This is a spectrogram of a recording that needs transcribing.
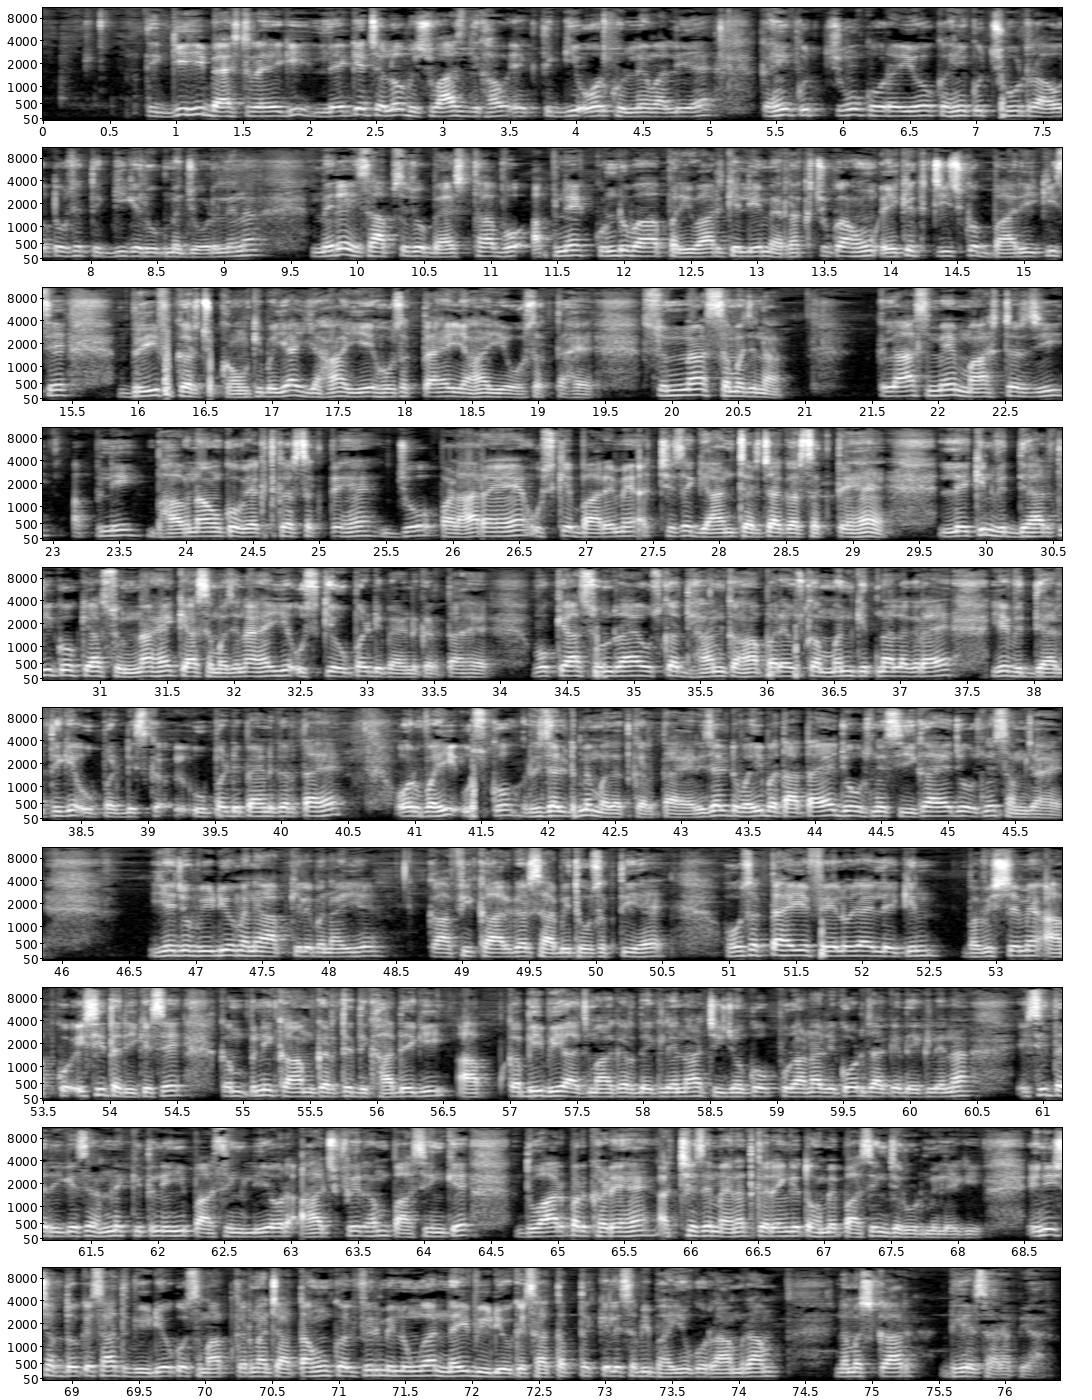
तिग्गी ही बेस्ट रहेगी। लेके चलो, विश्वास दिखाओ, एक तिग्गी और खुलने वाली है। कहीं कुछ चूक हो रही हो, कहीं कुछ छूट रहा हो तो उसे तिग्गी के रूप में जोड़ लेना। मेरे हिसाब से जो बेस्ट था, वो अपने कुंडुबा परिवार के लिए मैं रख चुका हूँ। एक एक चीज़ को बारीकी से ब्रीफ कर चुका हूँ कि भैया, यहाँ ये हो सकता है, यहाँ ये हो सकता है। सुनना, समझना। क्लास में मास्टर जी अपनी भावनाओं को व्यक्त कर सकते हैं, जो पढ़ा रहे हैं, उसके बारे में अच्छे से ज्ञान चर्चा कर सकते हैं। लेकिन विद्यार्थी को क्या सुनना है, क्या समझना है, ये उसके ऊपर डिपेंड करता है। वो क्या सुन रहा है, उसका ध्यान कहाँ पर है, उसका मन कितना लग रहा है, ये विद्यार्थी के ऊपर डिस्क, ऊपर डिपेंड करता है और वही उसको रिज़ल्ट में मदद करता है। रिज़ल्ट वही बताता है जो उसने सीखा है, जो उसने समझा है। ये जो वीडियो मैंने आपके लिए बनाई है काफ़ी कारगर साबित हो सकती है। हो सकता है ये फेल हो जाए, लेकिन भविष्य में आपको इसी तरीके से कंपनी काम करते दिखा देगी। आप कभी भी आजमा कर देख लेना, चीज़ों को पुराना रिकॉर्ड जाके देख लेना। इसी तरीके से हमने कितनी ही पासिंग ली और आज फिर हम पासिंग के द्वार पर खड़े हैं। अच्छे से मेहनत करेंगे तो हमें पासिंग ज़रूर मिलेगी। इन्हीं शब्दों के साथ वीडियो को समाप्त करना चाहता हूँ। कल फिर मिलूँगा नई वीडियो के साथ। तब तक के लिए सभी भाइयों को राम राम नमस्कार, ढेर सारा प्यार।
